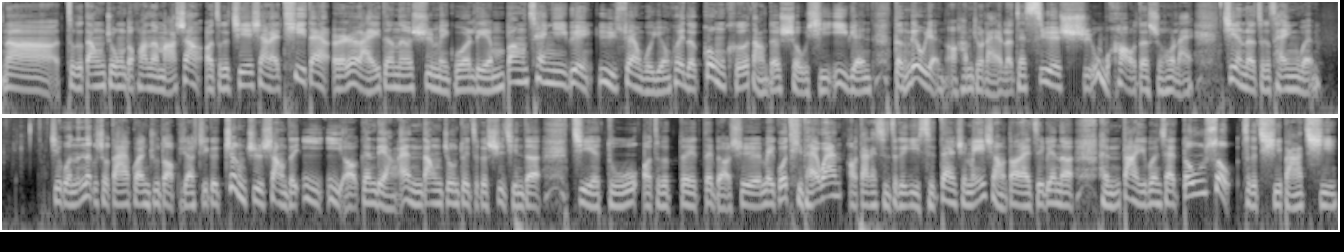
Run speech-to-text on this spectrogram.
那这个当中的话呢，马上啊，这个接下来替代而来的呢，是美国联邦参议院预算委员会的共和党的首席议员等六人啊，他们就来了，在四月十五号的时候来见了这个蔡英文。结果呢，那个时候大家关注到比较是一个政治上的意义哦，跟两岸当中对这个事情的解读哦，这个代代表是美国体台湾哦，大概是这个意思。但是没想到来这边呢，很大一部分在兜售这个七八七。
